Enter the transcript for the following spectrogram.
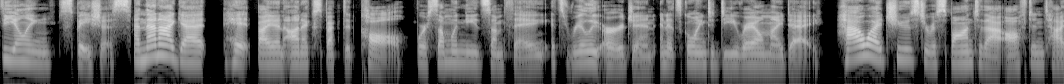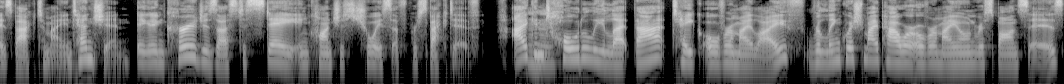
feeling spacious, and then I get hit by an unexpected call where someone needs something, it's really urgent, and it's going to derail my day. How I choose to respond to that often ties back to my intention. It encourages us to stay in conscious choice of perspective. I can Mhm. totally let that take over my life, relinquish my power over my own responses,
